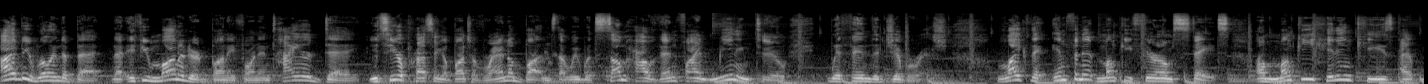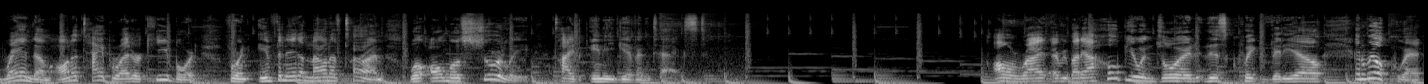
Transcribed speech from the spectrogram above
I'd be willing to bet that if you monitored Bunny for an entire day, you'd see her pressing a bunch of random buttons that we would somehow then find meaning to within the gibberish. Like the infinite monkey theorem states, a monkey hitting keys at random on a typewriter keyboard for an infinite amount of time will almost surely type any given text. All right, everybody, I hope you enjoyed this quick video. And real quick,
